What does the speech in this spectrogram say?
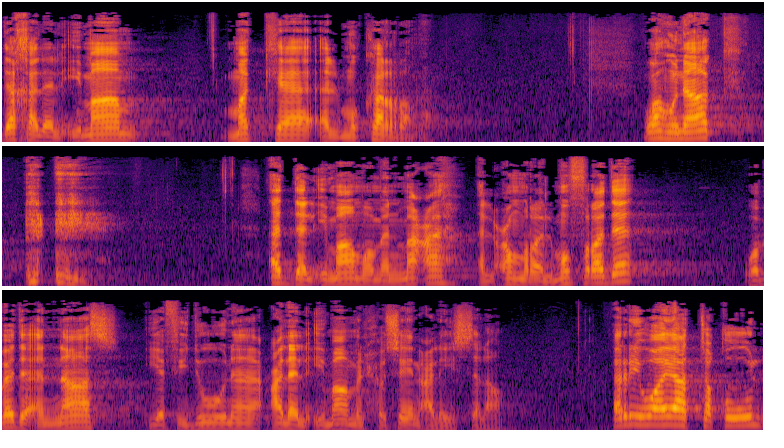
دخل الإمام مكة المكرمة. وهناك أدى الإمام ومن معه العمرة المفردة وبدأ الناس يفدون على الإمام الحسين عليه السلام. الروايات تقول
